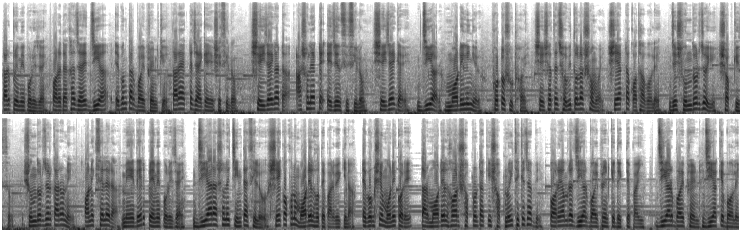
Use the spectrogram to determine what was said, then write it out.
তার প্রেমে পড়ে যায়। পরে দেখা যায় জিয়া এবং তার বয়ফ্রেন্ডকে তারা একটা জায়গায় এসেছিল। সেই জায়গাটা আসলে একটা এজেন্সি ছিল। সেই জায়গায় জিয়ার মডেলিংয়ের ফটোশ্যুট হয়। সেই সাথে ছবি তোলার সময় সে একটা কথা বলে যে সৌন্দর্যই সবকিছু। সৌন্দর্যের কারণে অনেক ছেলেরা মেয়েদের প্রেমে পড়ে যায়। জিয়ার আসলে চিন্তা ছিল সে কখনো মডেল হতে পারবে কিনা এবং সে মনে করে তার মডেল হওয়ার স্বপ্নটা কি স্বপ্নই থেকে যাবে? পরে আমরা জিয়ার বয়ফ্রেন্ডকে দেখতে পাই। জিয়ার বয়ফ্রেন্ড জিয়াকে বলে,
